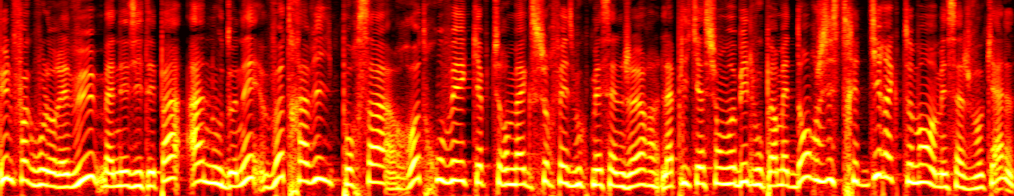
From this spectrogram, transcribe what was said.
une fois que vous l'aurez vu, bah, n'hésitez pas à nous donner votre avis. Pour ça, retrouvez Capture Mag sur Facebook Messenger. L'application mobile vous permet d'enregistrer directement un message vocal.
